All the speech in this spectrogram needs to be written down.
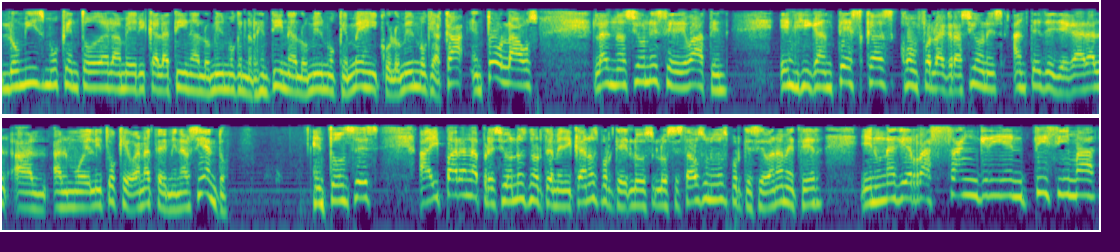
lo mismo que en toda la América Latina, lo mismo que en Argentina, lo mismo que en México, lo mismo que acá, en todos lados, las naciones se debaten en gigantescas conflagraciones antes de llegar al, al, al modelito que van a terminar siendo. Entonces, ahí paran la presión los norteamericanos porque los, los Estados Unidos porque se van a meter en una guerra sangrientísima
